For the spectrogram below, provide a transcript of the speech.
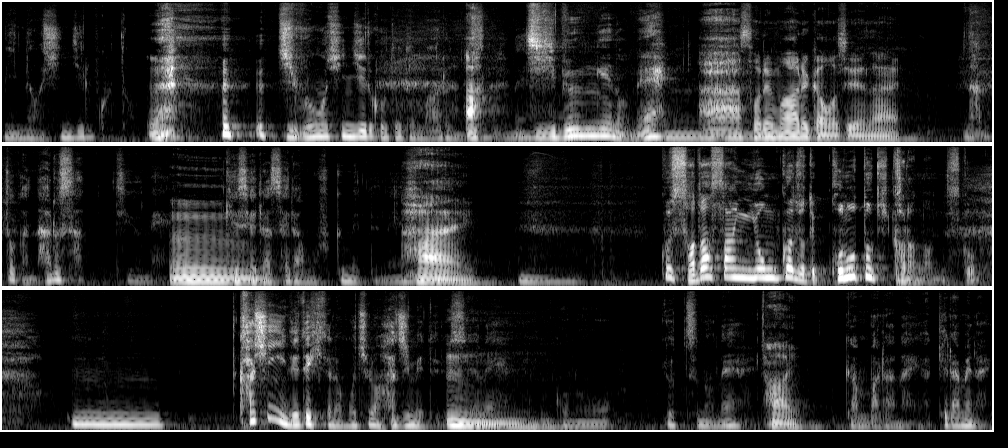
みんなを信じること。自分を信じることでもあるんですあけどね。自分へのね、うん。ああそれもあるかもしれない。なんとかなるさっていうね、うん。ケセラセラも含めてね、はい。これさださん四箇条ってこの時からなんですか？うん歌詞に出てきたのはもちろん初めてですよね、うん。この4つのねはい。頑張らない諦めない。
